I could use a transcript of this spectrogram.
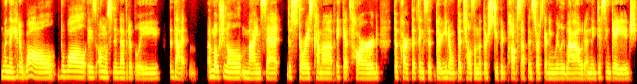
when they hit a wall, the wall is almost inevitably that emotional mindset. The stories come up, it gets hard. The part that thinks that they're, you know, that tells them that they're stupid pops up and starts getting really loud and they disengage.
